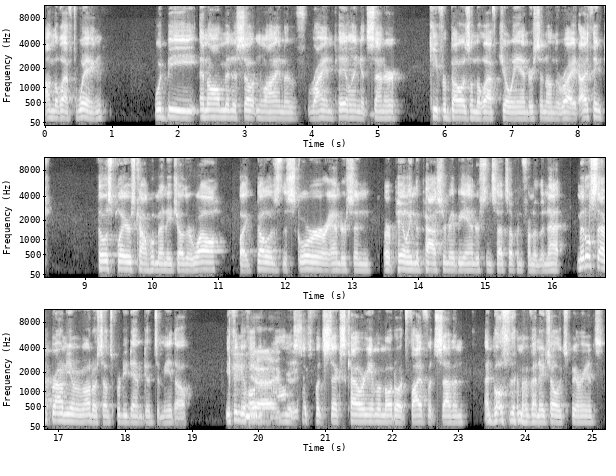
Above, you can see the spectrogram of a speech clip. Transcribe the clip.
on the left wing would be an all Minnesotan line of Ryan Poehling at center, Kiefer Bellows on the left, Joey Anderson on the right. I think those players complement each other well. Like Bellows the scorer, Anderson or Poehling the passer, maybe Anderson sets up in front of the net. Mittelstadt Brown Yamamoto sounds pretty damn good to me though. You think of Logan Yeah, Brown at six foot six, Kailer Yamamoto at five foot seven, and both of them have NHL experience.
